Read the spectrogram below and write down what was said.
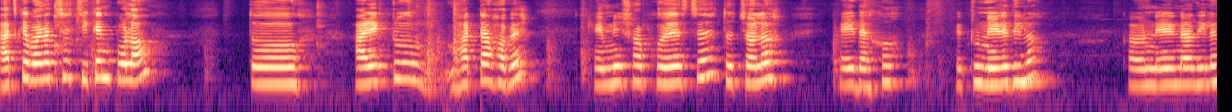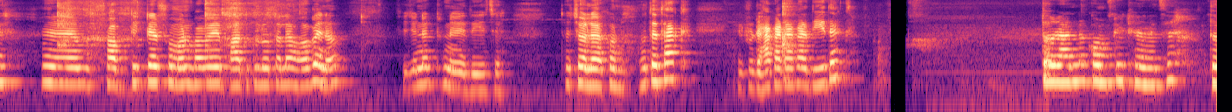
আজকে বানাচ্ছে চিকেন পোলাও। তো আর একটু ভাতটা হবে। এমনি সব হয়ে এসছে। তো চলো, এই দেখো, একটু নেড়ে দিল। কারণ নেড়ে না দিলে সব দিকটার সমানভাবে ভাতগুলো তাহলে হবে না। সেই জন্য একটু নেড়ে দিয়েছে। তো চলো এখন হতে থাক। একটু ঢাকা ঢাকা দিয়ে দেখ। তো রান্না কমপ্লিট হয়ে গেছে। তো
